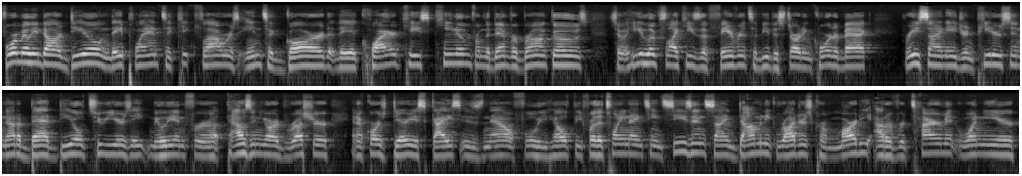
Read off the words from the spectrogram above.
$4 million deal, and they plan to kick Flowers into guard. They acquired Case Keenum from the Denver Broncos, so he looks like he's the favorite to be the starting quarterback. Resign Adrian Peterson, not a bad deal. Two years, eight million for a thousand yard rusher. And of course, Derrius Guice is now fully healthy for the 2019 season. Signed Dominique Rodgers Cromartie out of retirement, one year,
